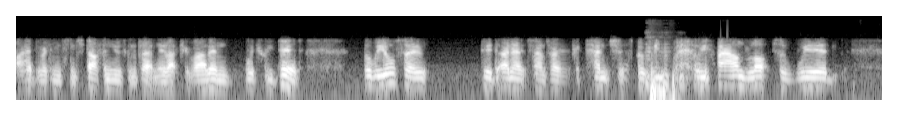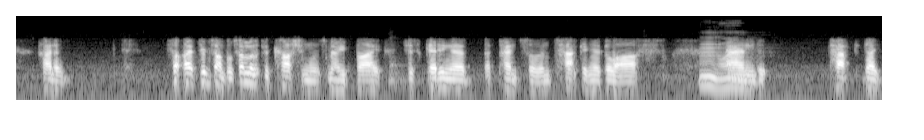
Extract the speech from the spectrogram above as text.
I had written some stuff, and he was going to play on the electric violin, which we did. But we also did. I know it sounds very pretentious, but we we found lots of weird kind of. So, uh, for example, some of the percussion was made by just getting a, a pencil and tapping a glass, mm, wow. and tap like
